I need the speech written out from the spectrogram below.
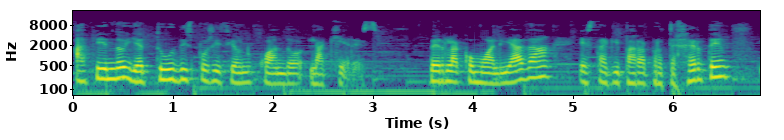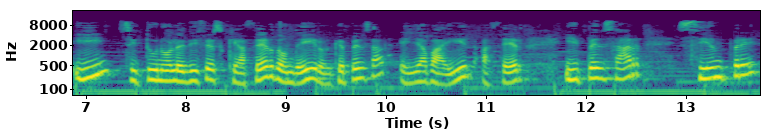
haciendo y a tu disposición cuando la quieres. Verla como aliada, está aquí para protegerte y si tú no le dices qué hacer, dónde ir o en qué pensar, ella va a ir a hacer y pensar siempre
